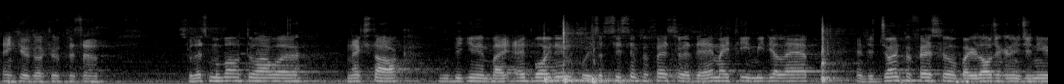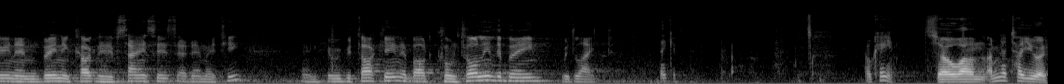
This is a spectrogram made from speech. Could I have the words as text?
Thank you, Dr. Prasad. So let's move on to our next talk. We'll be given by Ed Boyden, who is assistant professor at the MIT Media Lab and the joint professor of biological engineering and brain and cognitive sciences at MIT. And he will be talking about controlling the brain with light. Thank you. Okay, so um, I'm going to tell you a,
